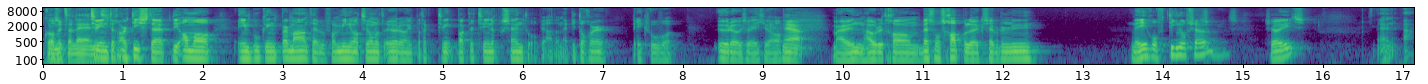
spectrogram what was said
als ik talent. 20 artiesten heb die allemaal één boeking per maand hebben van minimaal 200 euro en je pakt er, twi- pakt er 20% op, ja, dan heb je toch weer, weet ik veel hoeveel euro's, weet je wel. Ja. Maar hun houden het gewoon best wel schappelijk. Ze hebben er nu 9 of 10 of zo, zoiets. En ja,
